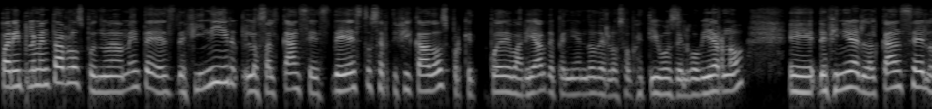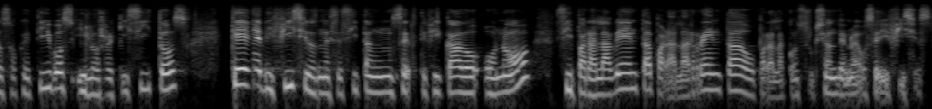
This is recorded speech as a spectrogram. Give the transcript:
Para implementarlos, pues nuevamente es definir los alcances de estos certificados, porque puede variar dependiendo de los objetivos del gobierno, eh, definir el alcance, los objetivos y los requisitos, qué edificios necesitan un certificado o no, si para la venta, para la renta o para la construcción de nuevos edificios.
